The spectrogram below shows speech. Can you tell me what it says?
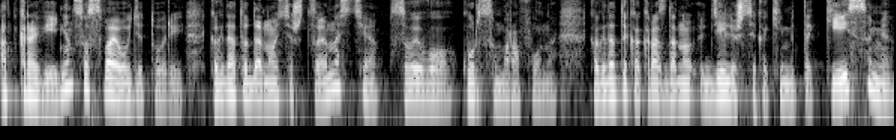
откровенен со своей аудиторией, когда ты доносишь ценности своего курса марафона, когда ты как раз дано... делишься какими-то кейсами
